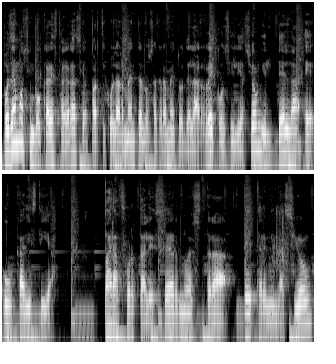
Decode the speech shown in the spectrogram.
Podemos invocar esta gracia particularmente en los sacramentos de la reconciliación y de la Eucaristía para fortalecer nuestra determinación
